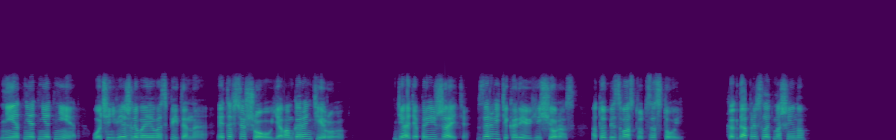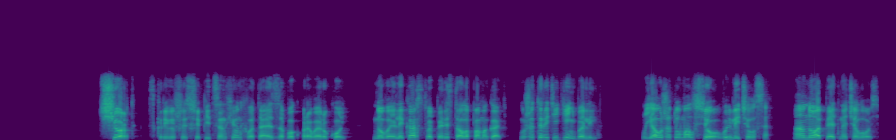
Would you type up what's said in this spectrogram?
Нет, нет, нет, нет, Очень вежливая и воспитанная. Это все шоу, я вам гарантирую. Дядя, приезжайте, взорвите Корею еще раз, а то без вас тут застой. Когда прислать машину? Черт! Скривившись, шипит Сэнхён, хватаясь за бок правой рукой. Новое лекарство перестало помогать. Уже третий день болит. Я уже думал, все, вылечился. А оно опять началось.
